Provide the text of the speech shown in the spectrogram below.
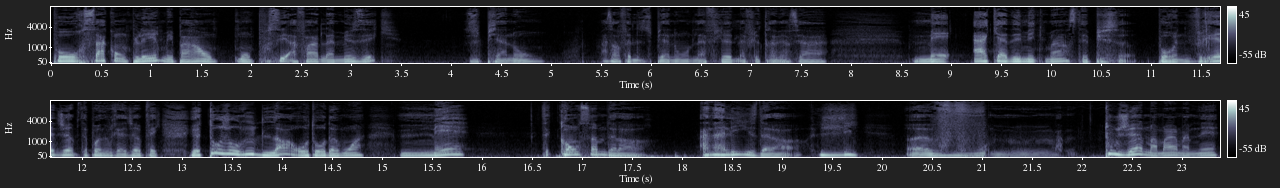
pour s'accomplir, mes parents m'ont poussé à faire de la musique du piano. En fait du piano, de la flûte, de la flûte traversière. Mais académiquement, c'était plus ça. Pour une vraie job, c'était pas une vraie job. Fait il y a toujours eu de l'art autour de moi, mais consomme de l'art, analyse de l'art, lis. Euh, tout jeune, ma mère m'amenait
